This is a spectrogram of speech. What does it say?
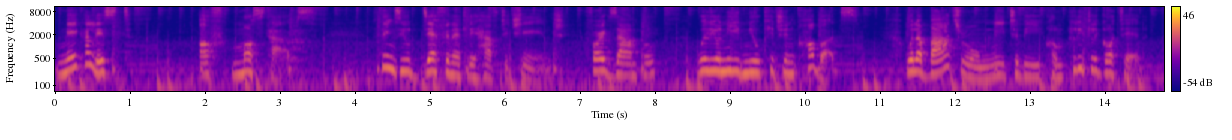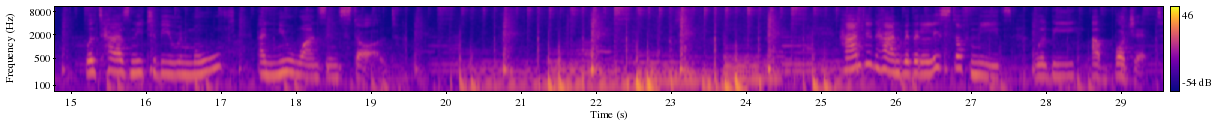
Make a list of must haves, things you definitely have to change. For example, Will you need new kitchen cupboards? Will a bathroom need to be completely gutted? Will tiles need to be removed and new ones installed? Hand in hand with a list of needs will be a budget,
